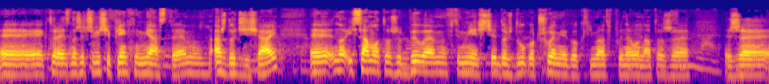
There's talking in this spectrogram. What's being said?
E, która jest no, rzeczywiście pięknym miastem, aż do dzisiaj. E, no i samo to, że byłem w tym mieście, dość długo czułem jego klimat, wpłynęło na to, że, że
